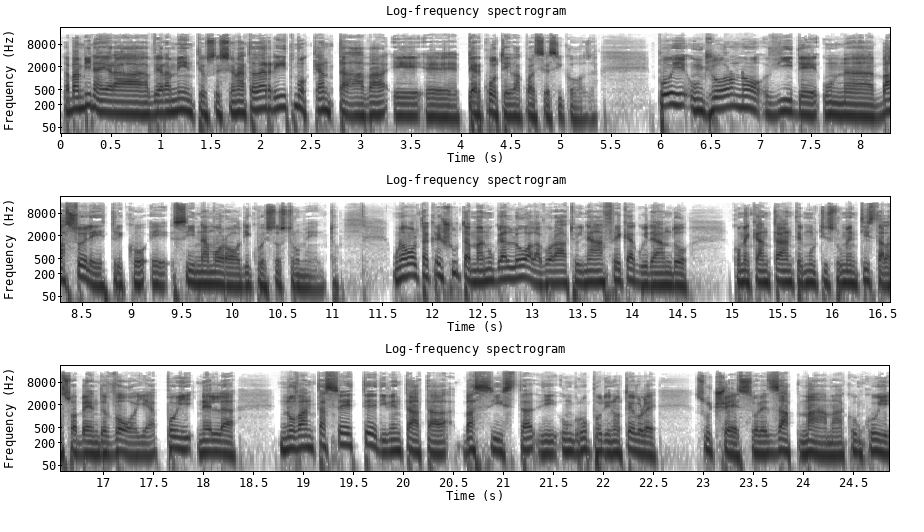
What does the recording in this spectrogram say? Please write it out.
La bambina era veramente ossessionata dal ritmo, cantava e eh, percuoteva qualsiasi cosa. Poi un giorno vide un basso elettrico e si innamorò di questo strumento. Una volta cresciuta, Manu Gallò ha lavorato in Africa guidando come cantante multistrumentista la sua band Voia, poi nel 97 è diventata bassista di un gruppo di notevole successo, le Zap Mama, con cui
